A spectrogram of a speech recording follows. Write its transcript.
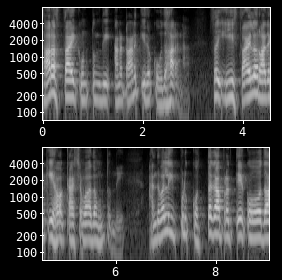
తారస్థాయికి ఉంటుంది అనటానికి ఇది ఒక ఉదాహరణ. సో ఈ స్థాయిలో రాజకీయ అవకాశవాదం ఉంటుంది. అందువల్ల ఇప్పుడు కొత్తగా ప్రత్యేక హోదా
